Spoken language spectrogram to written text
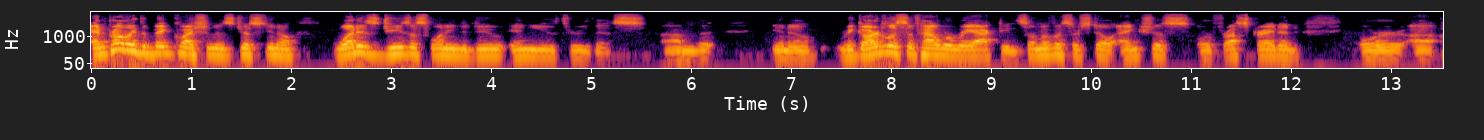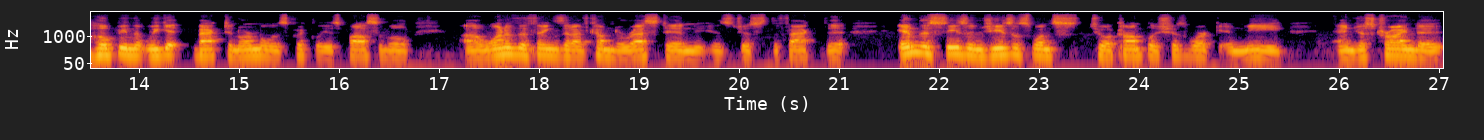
And probably the big question is just, you know, what is Jesus wanting to do in you through this? Um, that, you know, regardless of how we're reacting. Some of us are still anxious or frustrated or uh, hoping that we get back to normal as quickly as possible. Uh, one of the things that I've come to rest in is just the fact that in this season, Jesus wants to accomplish his work in me and just trying to,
